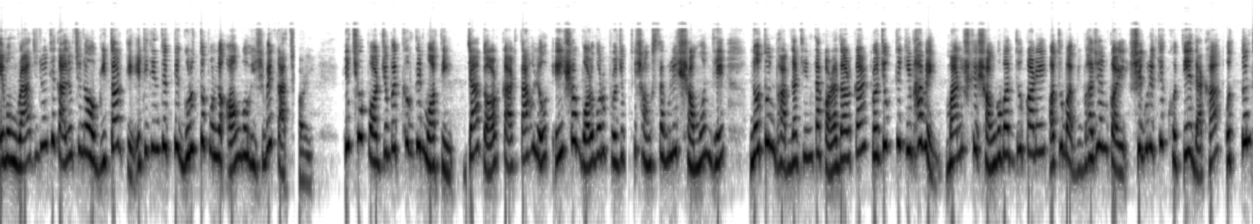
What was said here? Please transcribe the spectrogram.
এবং রাজনৈতিক আলোচনা ও বিতর্কে এটি কিন্তু একটি গুরুত্বপূর্ণ অঙ্গ হিসেবে কাজ করে। কিছু পর্যবেক্ষকদের মতে, যা দরকার তা হলো এইসব বড় বড় প্রযুক্তি সংস্থাগুলির সম্বন্ধে নতুন ভাবনা চিন্তা করা দরকার প্রযুক্তি কীভাবে মানুষকে সংঘবদ্ধ করে অথবা বিভাজন করে সেগুলিকে খতিয়ে দেখা অত্যন্ত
